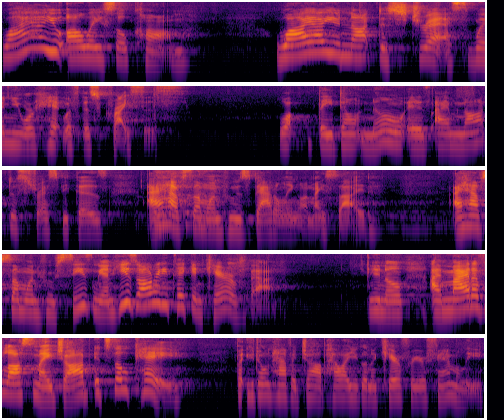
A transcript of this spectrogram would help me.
Why are you always so calm? Why are you not distressed when you were hit with this crisis? What they don't know is I'm not distressed because I have someone who's battling on my side. I have someone who sees me, and he's already taken care of that. You know, I might have lost my job. It's okay, but you don't have a job. How are you going to care for your family?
